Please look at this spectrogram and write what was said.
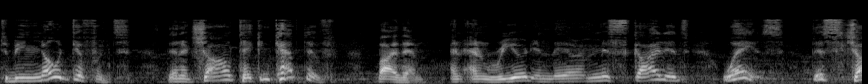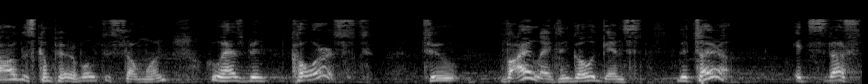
to be no different than a child taken captive by them and, and reared in their misguided ways. This child is comparable to someone who has been coerced to violate and go against the Torah. It's thus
